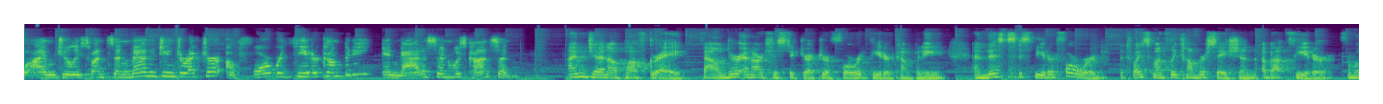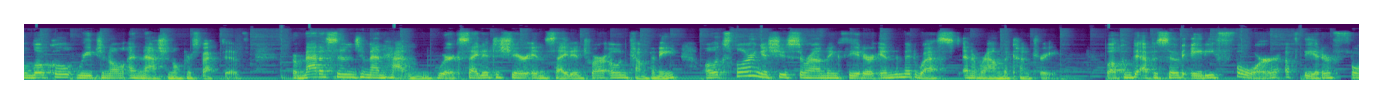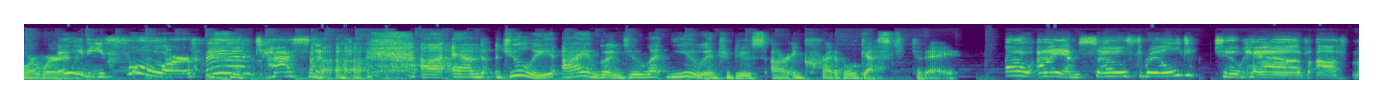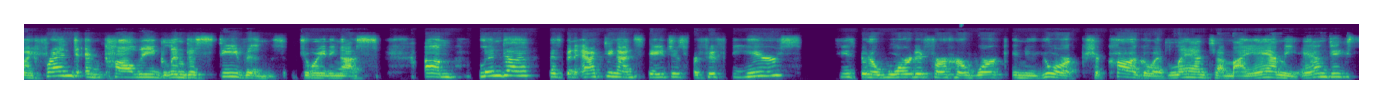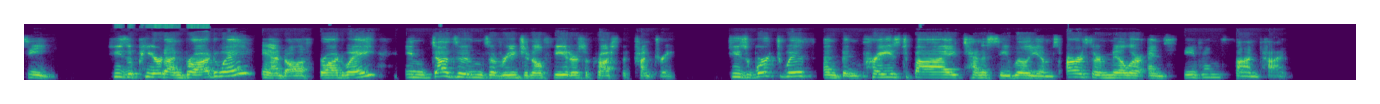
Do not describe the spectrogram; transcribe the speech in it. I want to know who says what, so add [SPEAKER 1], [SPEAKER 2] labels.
[SPEAKER 1] I'm Julie Swenson, Managing Director of Forward Theater Company in Madison, Wisconsin.
[SPEAKER 2] I'm Jen Uphoff Gray, founder and artistic director of Forward Theater Company, and this is Theater Forward, a twice monthly conversation about theater from a local, regional, and national perspective. From Madison to Manhattan, we're excited to share insight into our own company while exploring issues surrounding theater in the Midwest and around the country. Welcome to episode 84 of Theater Forward.
[SPEAKER 1] 84, fantastic.
[SPEAKER 2] uh, and Julie, I am going to let you introduce our incredible guest today.
[SPEAKER 1] Oh, I am so thrilled to have uh, my friend and colleague Linda Stephens joining us. Um, Linda has been acting on stages for 50 years. She's been awarded for her work in New York, Chicago, Atlanta, Miami, and DC. She's appeared on Broadway and off Broadway in dozens of regional theaters across the country. She's worked with and been praised by Tennessee Williams, Arthur Miller, and Stephen Sondheim.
